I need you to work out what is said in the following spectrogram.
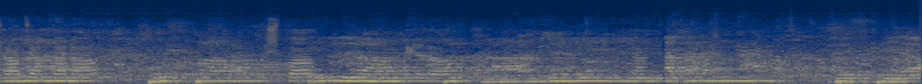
সচন্দন পুষ্প বিল্ল হরিপ্রিয়া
